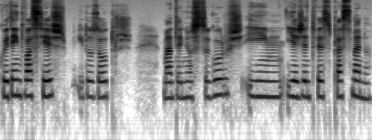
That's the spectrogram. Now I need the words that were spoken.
cuidem de vocês e dos outros, mantenham-se seguros e, e a gente vê-se para a semana.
